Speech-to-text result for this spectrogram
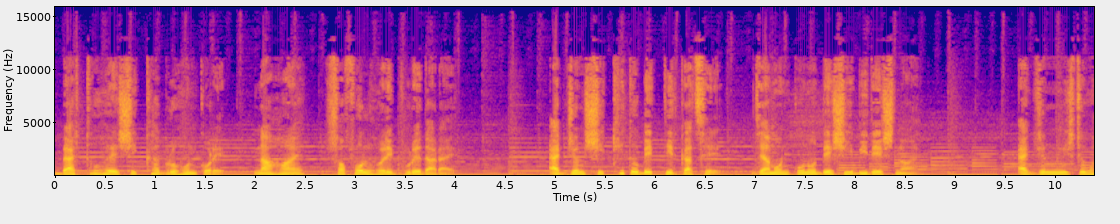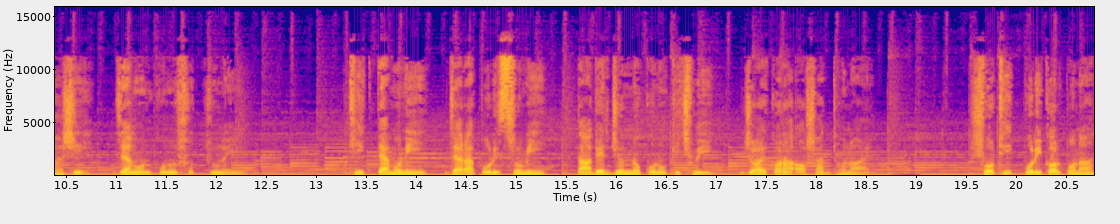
ব্যর্থ হয়ে শিক্ষা গ্রহণ করে, না হয় সফল হয়ে ঘুরে দাঁড়ায়। একজন শিক্ষিত ব্যক্তির কাছে যেমন কোনো দেশি বিদেশ নয়। একজন মিষ্টভাষীর যেমন কোনো শত্রু নেই। ঠিক তেমনি যারা পরিশ্রমী, তাদের জন্য কোনো কিছুই জয় করা অসাধ্য নয়। সঠিক পরিকল্পনা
